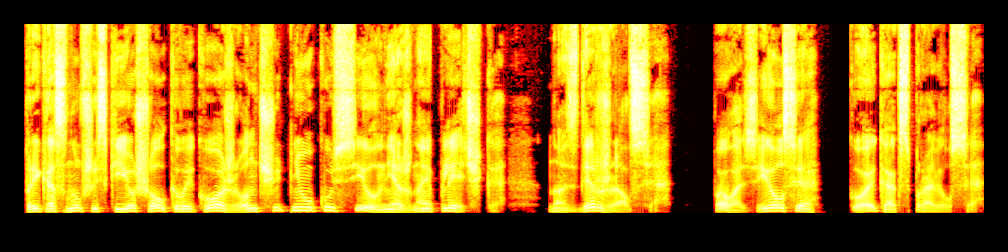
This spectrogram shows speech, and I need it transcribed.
Прикоснувшись к ее шелковой коже, он чуть не укусил нежное плечико, но сдержался. Повозился, кое-как справился.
